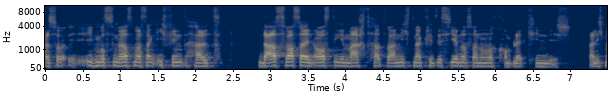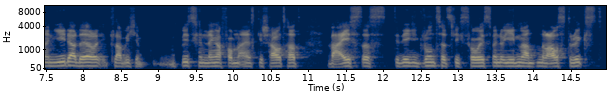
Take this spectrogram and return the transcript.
Also ich muss zum ersten Mal sagen, ich finde halt, das, was er in Austin gemacht hat, war nicht mehr kritisieren, das war nur noch komplett kindisch. Weil ich meine, jeder, der, glaube ich, ein bisschen länger Formel 1 geschaut hat, weiß, dass die Regel grundsätzlich so ist, wenn du jemanden rausdrückst,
